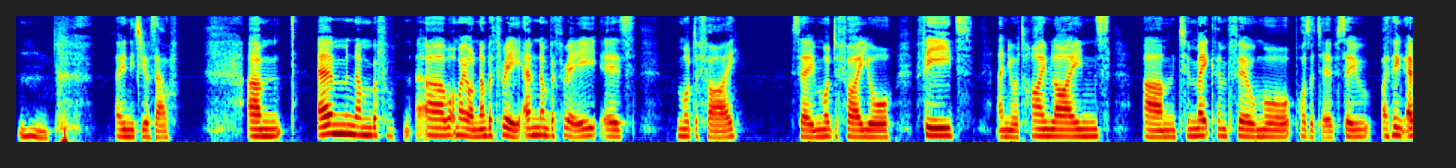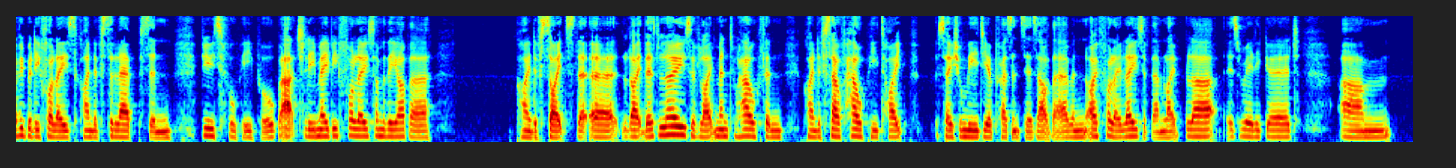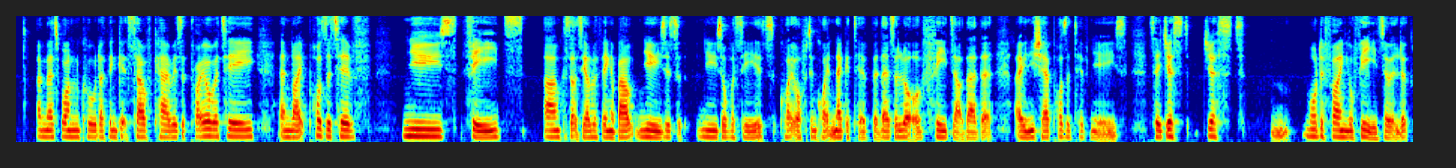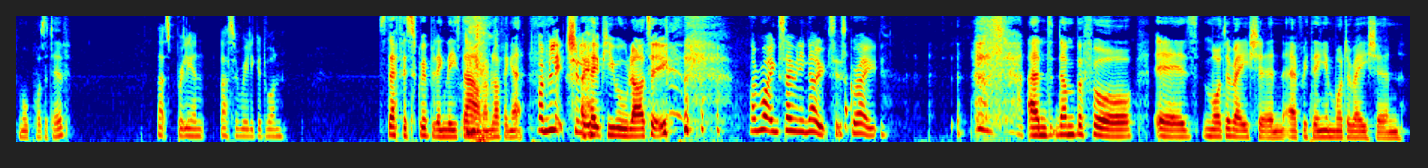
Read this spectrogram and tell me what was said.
only to yourself. Um, M number, f- uh, what am I on? Number three. M number three is modify. So modify your feeds and your timelines um, to make them feel more positive. So I think everybody follows kind of celebs and beautiful people, but actually maybe follow some of the other kind of sites that are like there's loads of like mental health and kind of self-helpy type social media presences out there and I follow loads of them like Blurt is really good um and there's one called I think it's self care is a priority and like positive news feeds because um, that's the other thing about news is news obviously is quite often quite negative but there's a lot of feeds out there that only share positive news. So just just modifying your feed so it looks more positive. That's brilliant. That's a really good one. Steph is scribbling these down. I'm loving it. I'm literally i hope you all are too. I'm writing so many notes. It's great and number four is moderation, everything in moderation.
